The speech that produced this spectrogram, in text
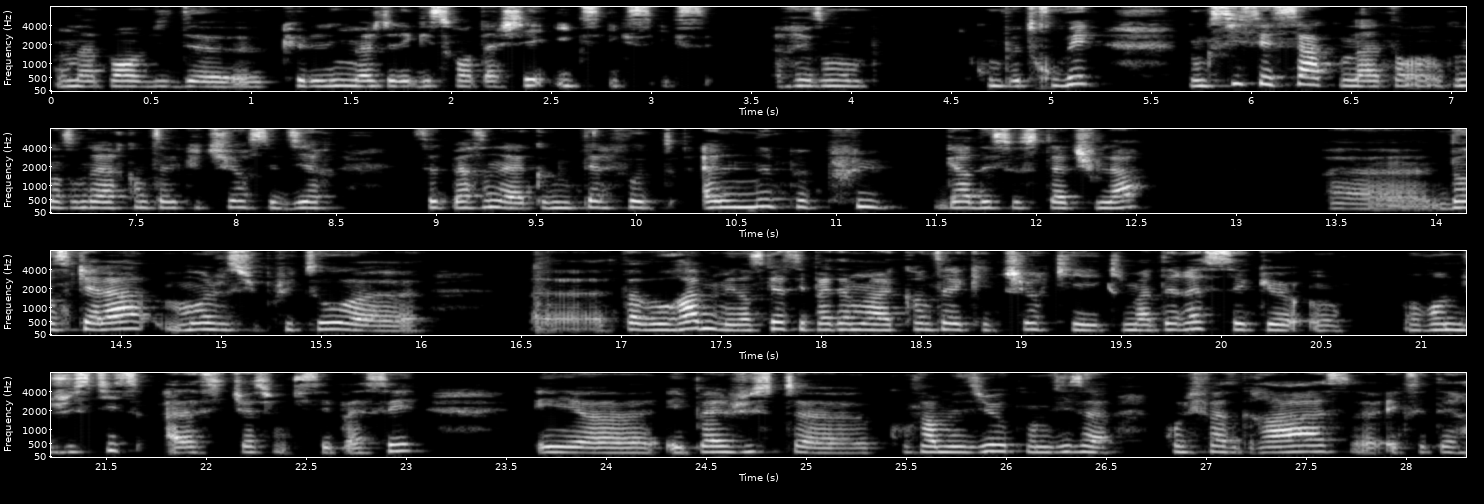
on n'a pas envie de que l'image de l'Église soit entachée. X X X raison qu'on peut trouver. Donc si c'est ça qu'on attend, qu'on entend derrière cancel culture, c'est dire cette personne elle a commis telle faute, elle ne peut plus garder ce statut-là. Euh, dans ce cas-là, moi je suis plutôt euh, euh, favorable, mais dans ce cas c'est pas tellement la cancel culture qui, qui m'intéresse, c'est que on, rende justice à la situation qui s'est passée et, euh, et pas juste euh, qu'on ferme les yeux, qu'on dise qu'on lui fasse grâce, etc.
